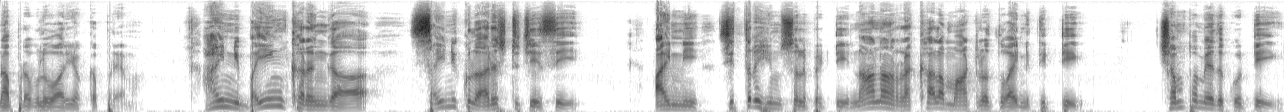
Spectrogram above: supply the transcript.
నా ప్రభులు వారి యొక్క ప్రేమ. ఆయన్ని భయంకరంగా సైనికులు అరెస్టు చేసి ఆయన్ని చిత్రహింసలు పెట్టి నానా రకాల మాటలతో ఆయన్ని తిట్టి చంప మీద కొట్టి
